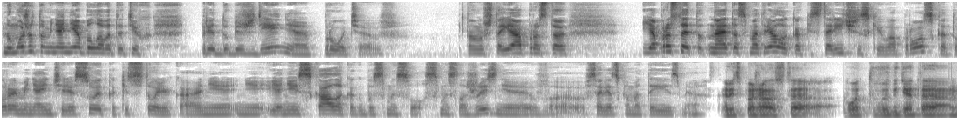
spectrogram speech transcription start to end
Но, может, у меня не было вот этих предубеждений против, потому что я просто я просто это, на это смотрела как исторический вопрос, который меня интересует как историка. А не, не, я не искала как бы смысл, смысла жизни в, в советском атеизме. Скажите, пожалуйста, вот вы где-то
